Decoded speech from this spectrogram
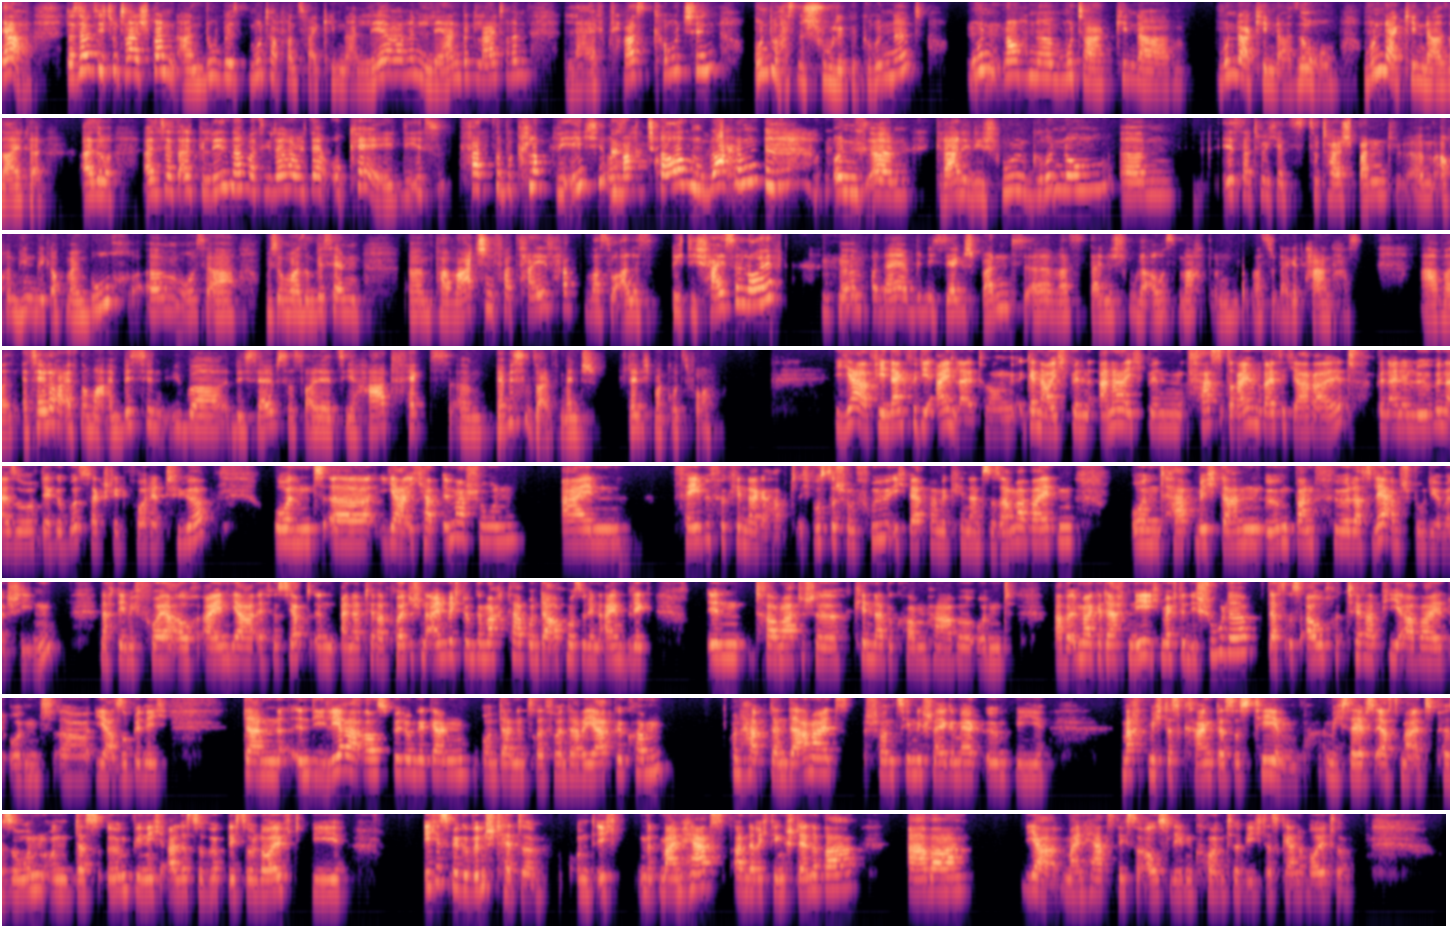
Ja, das hört sich total spannend an. Du bist Mutter von zwei Kindern, Lehrerin, Lernbegleiterin, Life Trust Coachin und du hast eine Schule gegründet mhm. und noch eine Mutter-Kinder, Wunderkinder, so rum, Wunderkinder-Seite. Also, als ich das alles gelesen habe, was ich gedacht habe, ich dachte, okay, die ist fast so bekloppt wie ich und macht tausend Sachen. Und ähm, gerade die Schulgründung ähm, ist natürlich jetzt total spannend, ähm, auch im Hinblick auf mein Buch, ähm, wo, es ja, wo ich so mal so ein bisschen ein ähm, paar Watschen verteilt habe, was so alles richtig scheiße läuft. Mhm. Ähm, von daher bin ich sehr gespannt, äh, was deine Schule ausmacht und was du da getan hast. Aber erzähl doch erst noch mal ein bisschen über dich selbst. Das waren jetzt hier Hard Facts. Ähm, wer bist du so als Mensch? Stell dich mal kurz vor. Ja, vielen Dank für die Einleitung. Genau, ich bin Anna, ich bin fast 33 Jahre alt, bin eine Löwin, also der Geburtstag steht vor der Tür. Und äh, ja, ich habe immer schon ein Fable für Kinder gehabt. Ich wusste schon früh, ich werde mal mit Kindern zusammenarbeiten und habe mich dann irgendwann für das Lehramtsstudium entschieden, nachdem ich vorher auch ein Jahr FSJ in einer therapeutischen Einrichtung gemacht habe und da auch mal so den Einblick in traumatische Kinder bekommen habe und aber immer gedacht, nee, ich möchte in die Schule, das ist auch Therapiearbeit und äh, ja, so bin ich dann in die Lehrerausbildung gegangen und dann ins Referendariat gekommen und habe dann damals schon ziemlich schnell gemerkt, irgendwie macht mich das krank, das System, mich selbst erstmal als Person und dass irgendwie nicht alles so wirklich so läuft, wie ich es mir gewünscht hätte. Und ich mit meinem Herz an der richtigen Stelle war, aber ja, mein Herz nicht so ausleben konnte, wie ich das gerne wollte.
